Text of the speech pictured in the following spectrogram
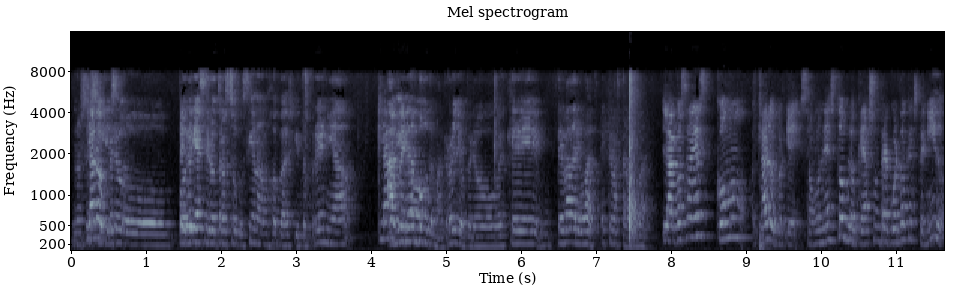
no sé Claro, si pero- esto pero- podría ser otra solución a lo mejor para la esquizofrenia. Claro, a mí me da pero- un poco de mal rollo, pero es que te va a dar igual, es que va a estar igual. La cosa es cómo, claro, porque según esto bloqueas un recuerdo que has tenido.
